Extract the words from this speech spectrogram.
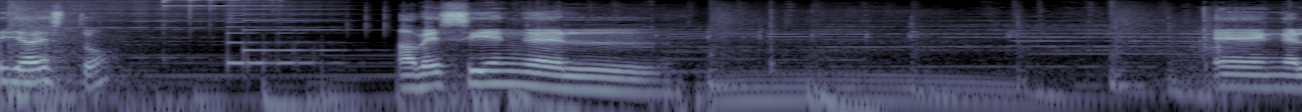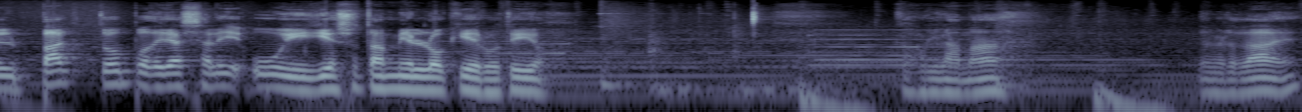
Vamos, vamos a pillar esto. A ver si en el... En el pacto podría salir... Uy, y eso también lo quiero, tío. La más. De verdad, ¿eh?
